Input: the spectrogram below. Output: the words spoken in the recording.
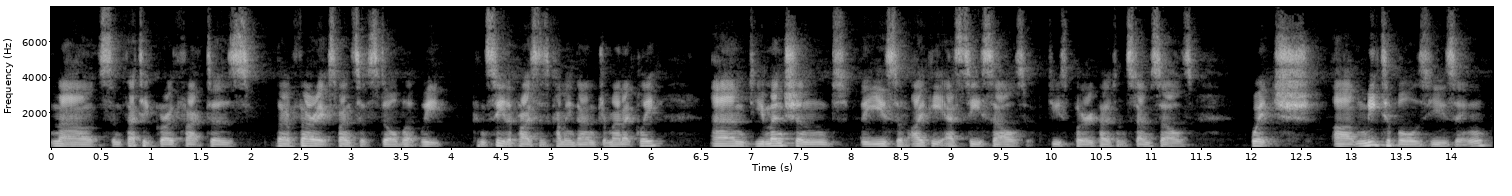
now synthetic growth factors. They're very expensive still, but we can see the prices coming down dramatically. And you mentioned the use of iPSC cells, use pluripotent stem cells, which uh, Meatable is using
